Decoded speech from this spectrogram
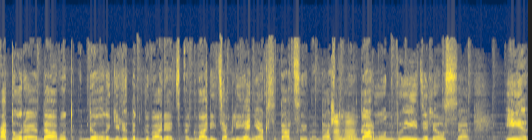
Которая, да, вот биологи любят говорить, говорить о влиянии окситоцина, да, что, мол, Мгм. гормон выделился, и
